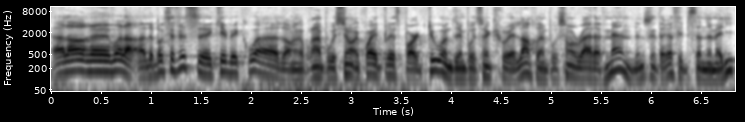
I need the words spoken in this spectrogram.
Alors, euh, voilà, le box-office euh, québécois, donc en première position, A Quiet Place Part 2, en deuxième position, Cruella, en troisième position, Rat of Man, nous, ce qui intéresse, les petites anomalies.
